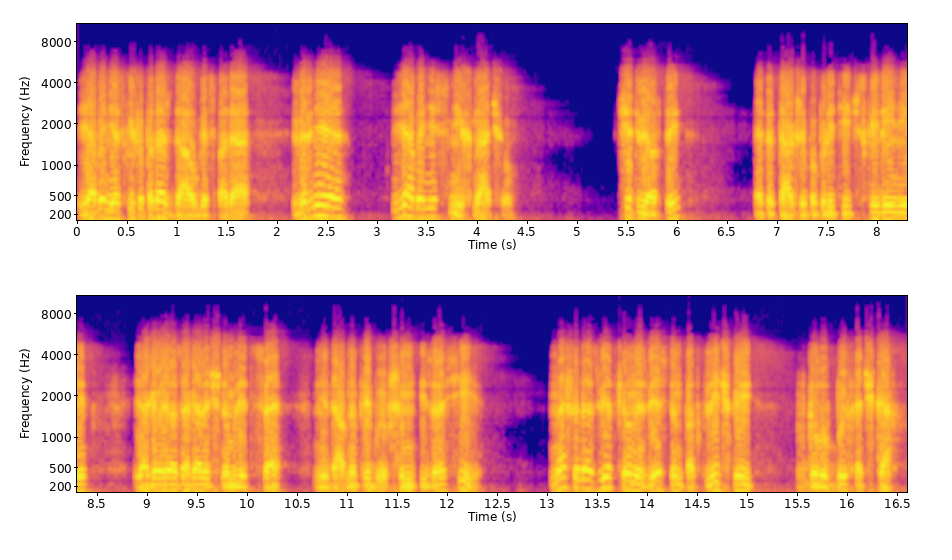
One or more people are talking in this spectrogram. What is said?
я бы несколько подождал, господа. Вернее, я бы не с них начал. Четвертый, это также по политической линии, я говорю о загадочном лице, недавно прибывшем из России. Нашей разведке он известен под кличкой «В голубых очках».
